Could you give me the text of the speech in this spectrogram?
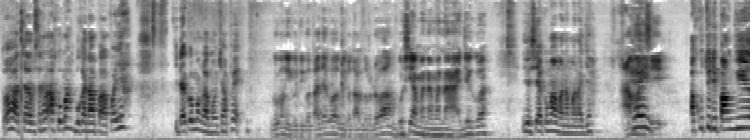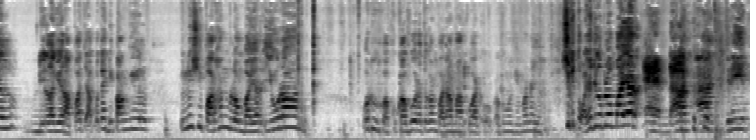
Tuh ah, acara besar mah aku mah bukan apa-apa ya. Tidak aku mah nggak mau capek. gue mau ngikut-ikut aja gue ngikut alur doang Gue sih aman-aman aja gue. Iya sih aku mah mana-mana aja. aman Hey, sih Aku tuh dipanggil di lagi rapat ya aku teh dipanggil. Ini si Farhan belum bayar iuran. Waduh, aku kabur atau kan padahal mah aku aku mau gimana ya? Si ketuanya juga belum bayar. Edan anjrit.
